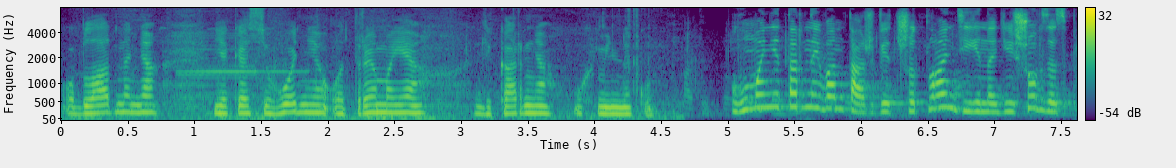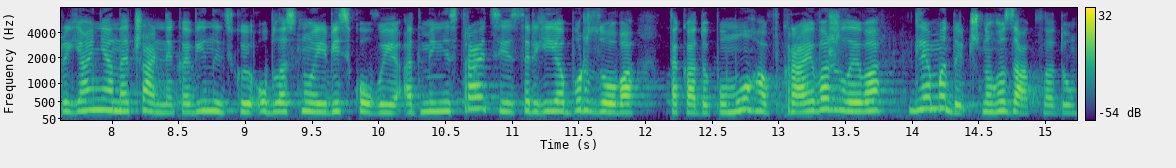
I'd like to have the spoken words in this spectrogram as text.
обладнання, яке сьогодні отримає лікарня у Хмільнику. Гуманітарний вантаж від Шотландії надійшов за сприяння начальника Вінницької обласної військової адміністрації Сергія Борзова. Така допомога вкрай важлива для медичного закладу.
